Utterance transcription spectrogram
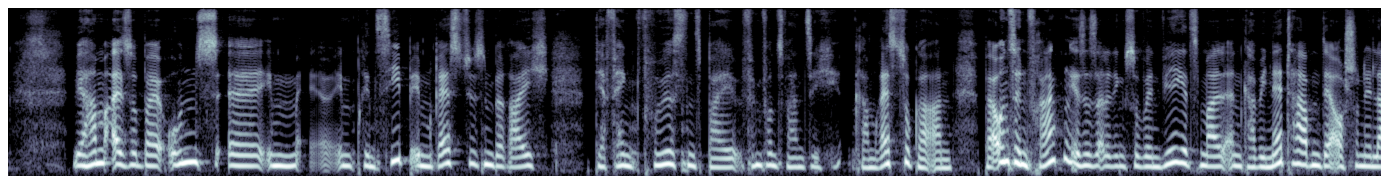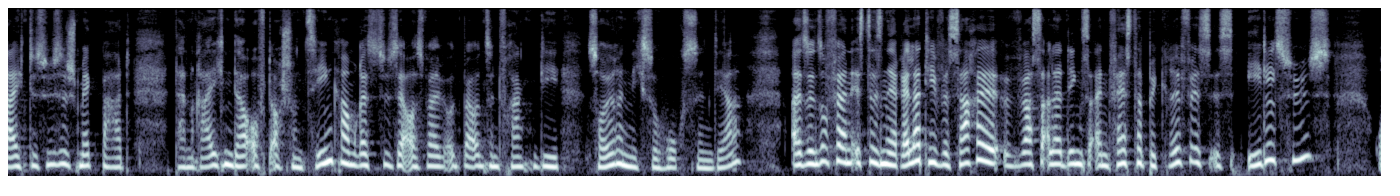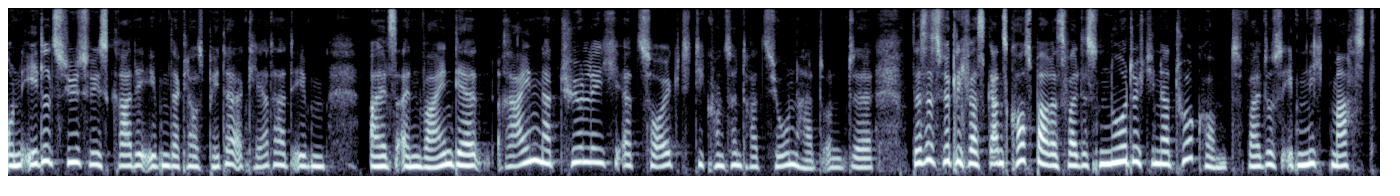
Wir haben also bei uns äh, im, äh, im Prinzip im restsüßen Bereich der fängt frühestens bei 25 Gramm Restzucker an. Bei uns in Franken ist es allerdings so, wenn wir jetzt mal ein Kabinett haben, der auch schon eine leichte Süße schmeckbar hat, dann reichen da oft auch schon 10 Gramm Restsüße aus, weil bei uns in Franken die Säuren nicht so hoch sind, ja. Also insofern ist es eine relative Sache. Was allerdings ein fester Begriff ist, ist edelsüß. Und edelsüß, wie es gerade eben der Klaus-Peter erklärt hat, eben als ein Wein, der rein natürlich erzeugt, die Konzentration hat. Und äh, das ist wirklich was ganz Kostbares, weil das nur durch die Natur kommt, weil du es eben nicht machst.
